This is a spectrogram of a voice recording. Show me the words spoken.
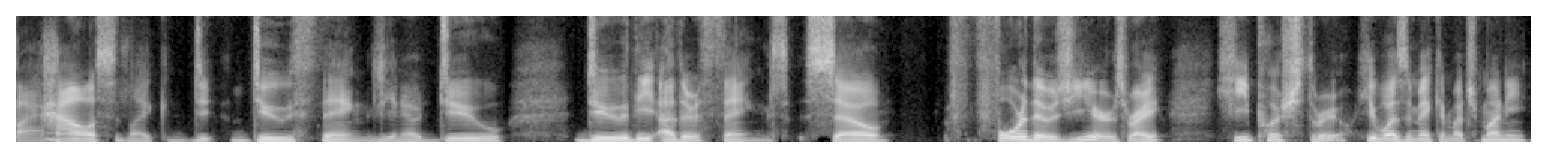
buy a house and like do, do things, you know, do do the other things. So for those years, right, he pushed through. He wasn't making much money.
